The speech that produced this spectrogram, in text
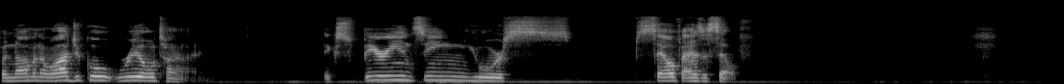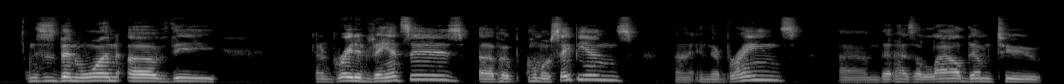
phenomenological real time, experiencing yourself as a self. And this has been one of the kind of great advances of Homo sapiens uh, in their brains um, that has allowed them to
